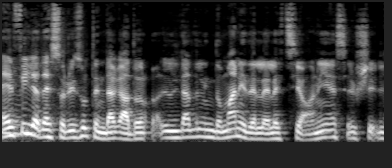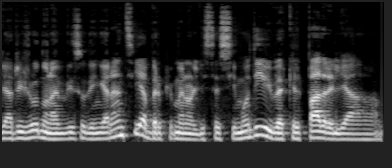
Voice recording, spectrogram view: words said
E il figlio adesso risulta indagato dall'indomani delle elezioni e gli ha ricevuto un avviso di garanzia per più o meno gli stessi motivi, perché il padre gli ha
